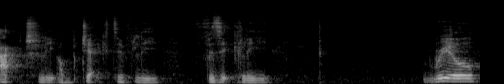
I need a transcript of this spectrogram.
actually objectively, physically real.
